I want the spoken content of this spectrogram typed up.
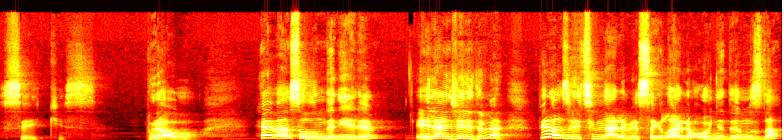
8. Bravo. Hemen solunu deneyelim. Eğlenceli değil mi? Biraz ritimlerle ve sayılarla oynadığımızda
